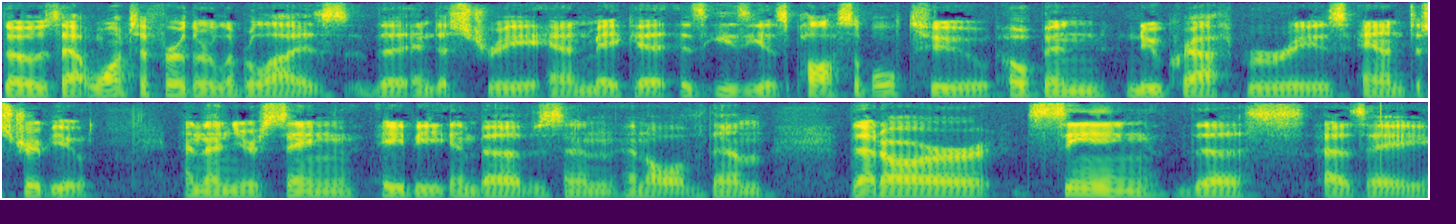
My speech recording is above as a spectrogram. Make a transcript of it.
those that want to further liberalize the industry and make it as easy as possible to open new craft breweries and distribute and then you're seeing AB InBevs and, and all of them that are seeing this as a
